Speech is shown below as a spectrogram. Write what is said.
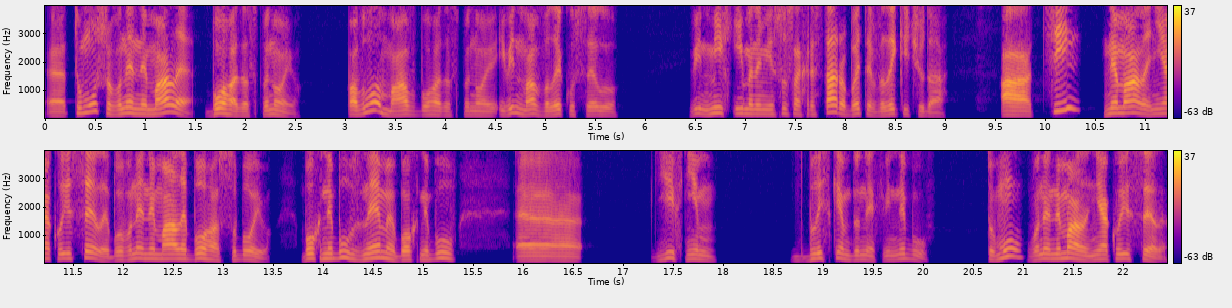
Е, тому що вони не мали Бога за спиною. Павло мав Бога за спиною, і він мав велику силу. Він міг іменем Ісуса Христа робити великі чуда. А ці не мали ніякої сили, бо вони не мали Бога з собою. Бог не був з ними, Бог не був е, їхнім близьким до них він не був. Тому вони не мали ніякої сили.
